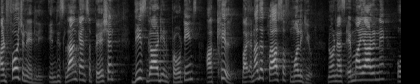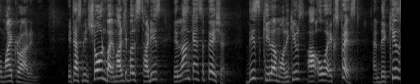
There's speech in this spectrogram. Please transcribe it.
Unfortunately, in this lung cancer patient, these guardian proteins are killed by another class of molecule known as miRNA or microRNA. It has been shown by multiple studies in lung cancer patients. These killer molecules are overexpressed and they kill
